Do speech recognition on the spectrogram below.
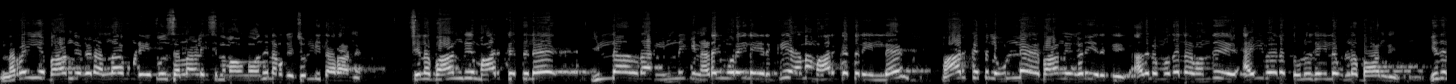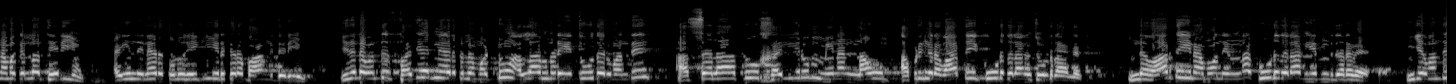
நிறைய பாங்குகள் அல்லாஹுடைய தூ சல்லா அலிஸ்லாம் அவங்க வந்து நமக்கு சொல்லி தராங்க. சில பாங்கு மார்க்கத்துல இல்லாததாக இன்னைக்கு நடைமுறையில இருக்கு ஆனா மார்க்கத்துல இல்ல. மார்க்கத்துல உள்ள பாங்குகளும் இருக்கு. அதுல முதல்ல வந்து ஐவேளை தொழுகையில உள்ள பாங்கு. இது நமக்கு எல்லாம் தெரியும். ஐந்து நேர தொழுகைக்கு இருக்கிற பாங்கு தெரியும். இதுல வந்து ஃபஜர் நேரத்துல மட்டும் அல்லாஹனுடைய தூதர் வந்து அசலாத்து ஹைரும் மினன் நவும் அப்படிங்கிற வார்த்தையை கூடுதலாக சொல்றாங்க. இந்த வார்த்தையை நாம வந்து என்னன்னா கூடுதலாக இரண்டு தடவை. இங்க வந்து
